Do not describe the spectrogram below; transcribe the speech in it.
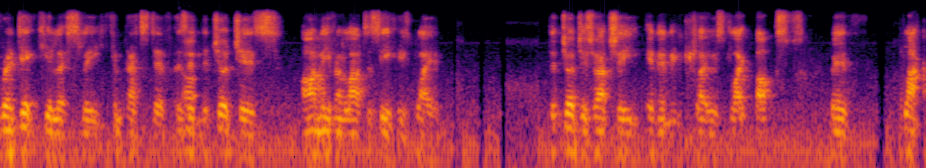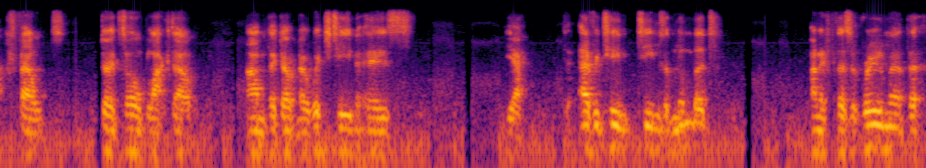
ridiculously competitive. As Oh. in, the judges aren't even allowed to see who's playing. The judges are actually in an enclosed like box with black felt. So it's all blacked out, and they don't know which team it is. Yeah, every team teams are numbered, and if there's a rumor that,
